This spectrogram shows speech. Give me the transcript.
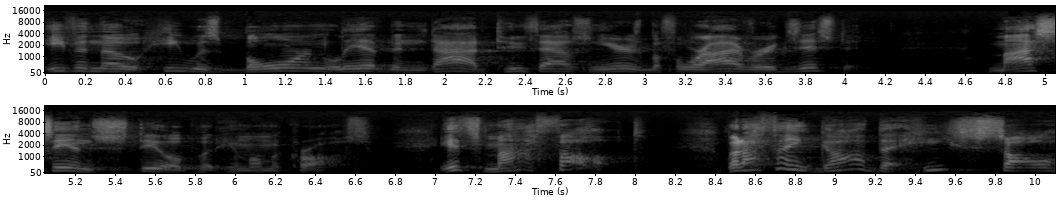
Even though he was born, lived, and died 2,000 years before I ever existed, my sins still put him on the cross. It's my fault. But I thank God that He saw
